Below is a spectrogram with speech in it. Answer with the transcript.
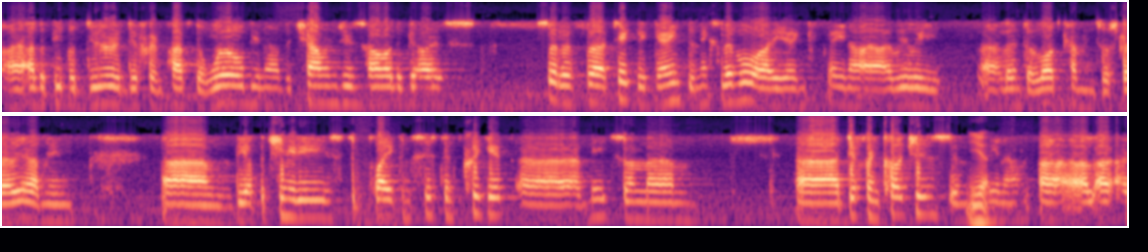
uh, other people do in different parts of the world. You know, the challenges, how other guys sort of uh, take their game to the next level. I, uh, you know, I really uh, learned a lot coming to Australia. I mean um, the opportunities to play consistent cricket, uh, meet some um, uh, different coaches, and Yeah. you know, uh, I, I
